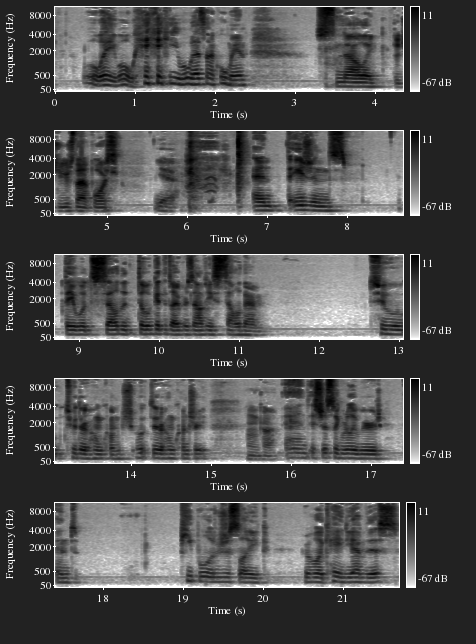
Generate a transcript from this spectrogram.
whoa, hey, whoa, hey, whoa, that's not cool, man. So now, like, Did you use that voice? yeah, and the Asians, they would sell the, they would get the diapers and obviously sell them to to their home country, to their home country, Okay. and it's just like really weird. And people are just like, people are like, hey, do you have this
